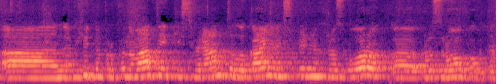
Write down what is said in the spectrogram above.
а, необхідно пропонувати якісь варіанти локальних спільних розборок, а, розробок та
